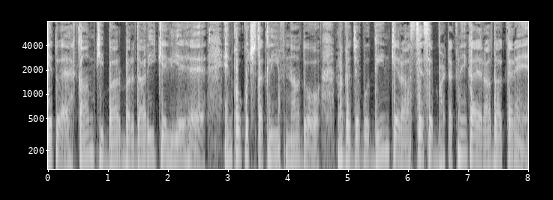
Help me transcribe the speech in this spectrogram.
یہ تو احکام کی بار برداری کے لیے ہے۔ ان کو کچھ تکلیف نہ دو، مگر جب وہ دین کے راستے سے بھٹکنے کا ارادہ کریں۔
